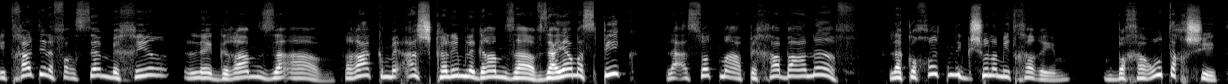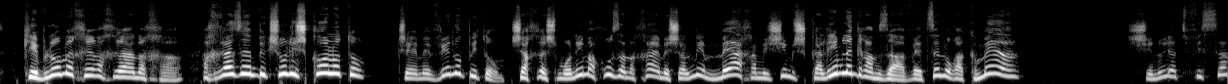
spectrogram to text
התחלתי לפרסם מחיר לגרם זהב. רק 100 שקלים לגרם זהב. זה היה מספיק לעשות מהפכה בענף. לקוחות ניגשו למתחרים, בחרו תכשיט, קיבלו מחיר אחרי הנחה, אחרי זה הם ביקשו לשקול אותו. כשהם הבינו פתאום שאחרי 80% הנחה הם משלמים 150 שקלים לגרם זהב, ואצלנו רק 100, שינוי התפיסה,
